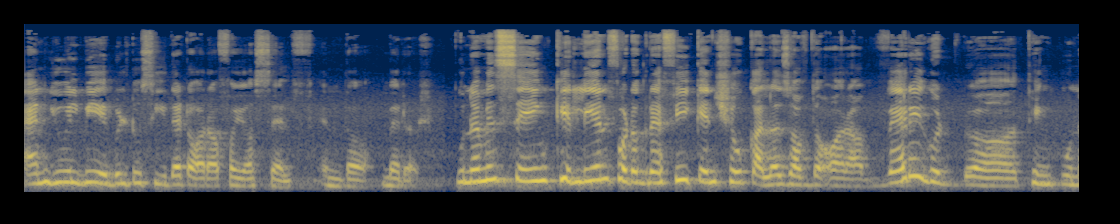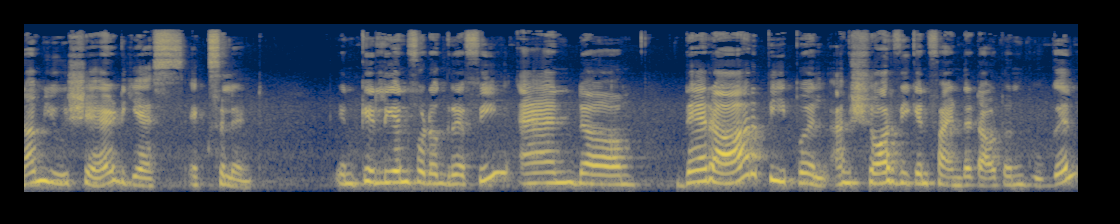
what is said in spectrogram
and you will be able to see that aura for yourself in the mirror. Poonam is saying Kirlian photography can show colors of the aura. Very good uh, thing, Poonam, you shared. Yes, excellent. In Kirlian photography, and um, there are people, I'm sure we can find that out on Google,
